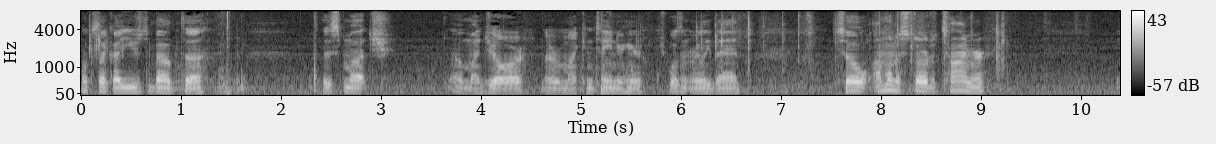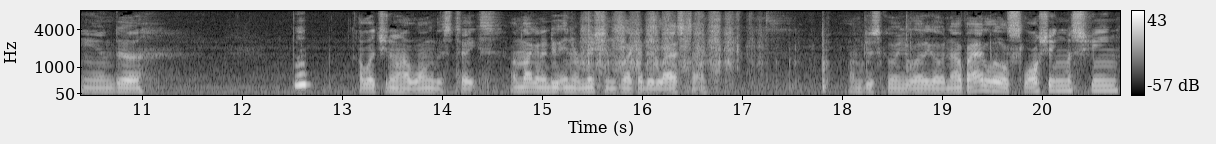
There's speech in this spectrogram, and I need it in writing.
looks like I used about uh, this much of my jar, or my container here, which wasn't really bad. So I'm going to start a timer, and uh, boop, I'll let you know how long this takes. I'm not going to do intermissions like I did last time. I'm just going to let it go. Now if I had a little sloshing machine,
